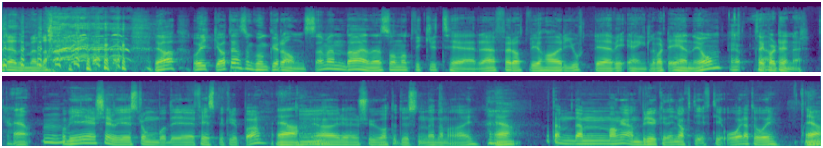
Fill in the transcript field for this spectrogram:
tredemølla. Ja, Og ikke at det er en sånn konkurranse, men da er det sånn at vi kvitterer for at vi har gjort det vi egentlig har vært enige om, Ja. til hverandre. ja. Og vi ser jo i Strongbody Facebook-gruppa. Ja. Vi har 7000-8000 medlemmer der. Ja. At de, de, mange av dem bruker den aktivt i år etter år. Ja.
